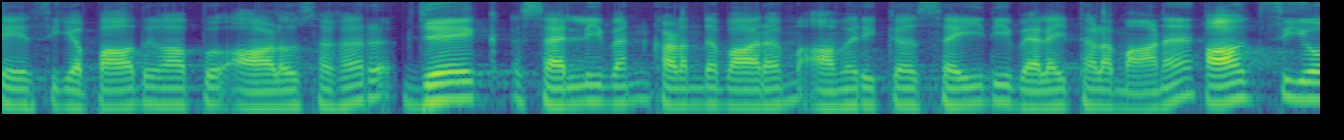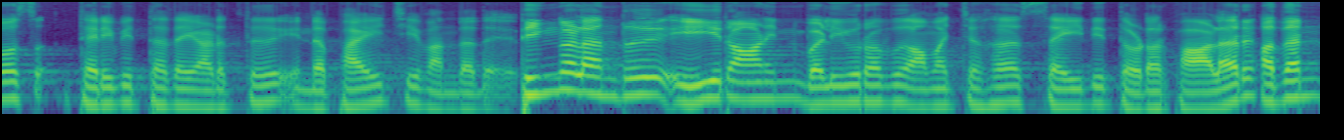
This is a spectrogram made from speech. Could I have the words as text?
தேசிய பாதுகாப்பு ஆலோசகர் ஜேக் சல்லிவன் கடந்த வாரம் அமெரிக்க செய்தி வலைத்தளமான ஆக்சியோஸ் தெரிவித்ததை அடுத்து இந்த பயிற்சி வந்தது. திங்களன்று ஈரானின் வெளியுறவு அமைச்சக செய்தி தொடர்பாளர் அதன்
